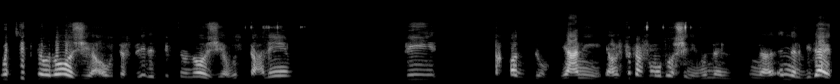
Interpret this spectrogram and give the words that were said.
والتكنولوجيا أو تفعيل التكنولوجيا والتعليم في تقدم. يعني يعني الفكرة في الموضوع شنو؟ ان إن البداية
